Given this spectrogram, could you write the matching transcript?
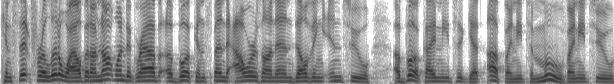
can sit for a little while, but I'm not one to grab a book and spend hours on end delving into a book. I need to get up, I need to move, I need to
